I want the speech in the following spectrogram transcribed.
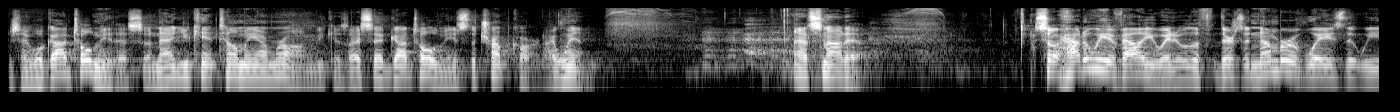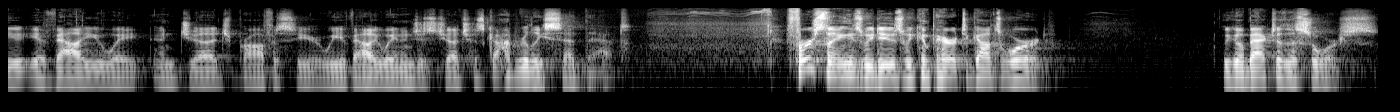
You say, well, God told me this, so now you can't tell me I'm wrong because I said God told me. It's the trump card. I win. That's not it. So, how do we evaluate it? Well, there's a number of ways that we evaluate and judge prophecy, or we evaluate and just judge. Has God really said that? First thing is we do is we compare it to God's word. We go back to the source.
